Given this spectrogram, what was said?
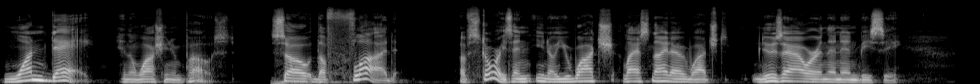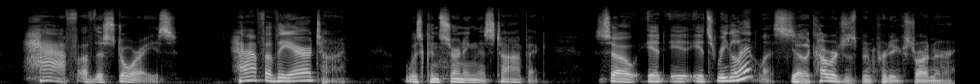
One day in the Washington Post. So the flood of stories. And you know, you watch last night I watched NewsHour and then NBC. Half of the stories, half of the airtime was concerning this topic. So it, it, it's relentless. Yeah, the coverage has been pretty extraordinary.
